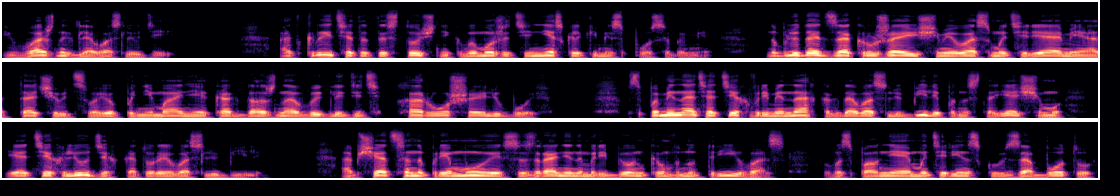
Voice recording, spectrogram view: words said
и важных для вас людей. Открыть этот источник вы можете несколькими способами. Наблюдать за окружающими вас матерями и оттачивать свое понимание, как должна выглядеть хорошая любовь. Вспоминать о тех временах, когда вас любили по-настоящему, и о тех людях, которые вас любили. Общаться напрямую с израненным ребенком внутри вас, восполняя материнскую заботу,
